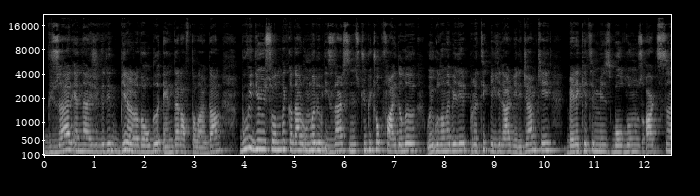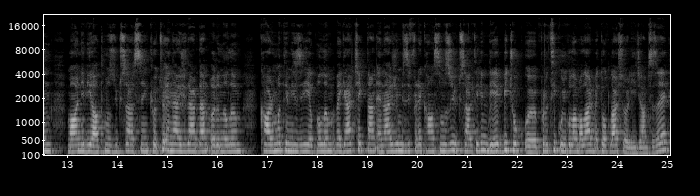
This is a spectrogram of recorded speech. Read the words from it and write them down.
güzel enerjilerin bir arada olduğu ender haftalardan. Bu videoyu sonuna kadar umarım izlersiniz. Çünkü çok faydalı, uygulanabilir, pratik bilgiler vereceğim ki bereketimiz, bolluğumuz artsın, maneviyatımız yükselsin, kötü enerjilerden arınalım karma temizliği yapalım ve gerçekten enerjimizi, frekansımızı yükseltelim diye birçok e, pratik uygulamalar, metotlar söyleyeceğim size.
